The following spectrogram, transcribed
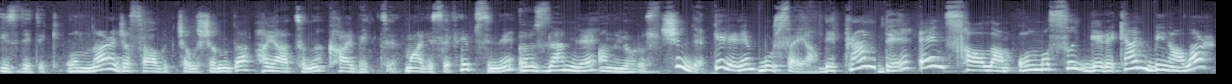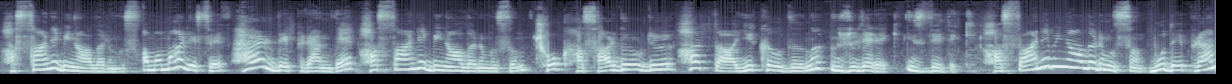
izledik. Onlarca sağlık çalışanı da hayatını kaybetti. Maalesef hepsini özlemle anıyoruz. Şimdi gelelim Bursa'ya. Depremde en sağlam olması gereken binalar hastane binalarımız. Ama maalesef her depremde hastane binalarımızın çok hasar gördüğü hatta yıkıldığını üzülerek izledik. Hastane binalarımızın bu deprem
